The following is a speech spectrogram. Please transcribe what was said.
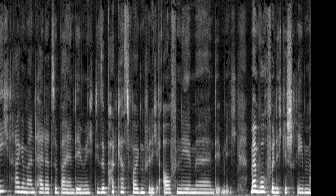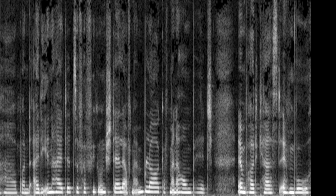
ich trage meinen Teil dazu bei, indem ich diese Podcast-Folgen für dich aufnehme, indem ich mein Buch für dich geschrieben habe und all die Inhalte zur Verfügung stelle auf meinem Blog, auf meiner Homepage, im Podcast, im Buch.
